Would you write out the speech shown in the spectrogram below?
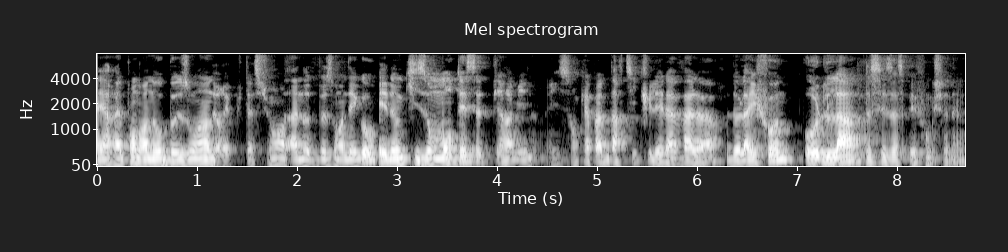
et à répondre à nos besoins de réputation, à notre besoin d'ego. Et donc, ils ont monté cette pyramide. ils sont capables d'articuler la valeur de l'iPhone au-delà de ses aspects fonctionnels.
